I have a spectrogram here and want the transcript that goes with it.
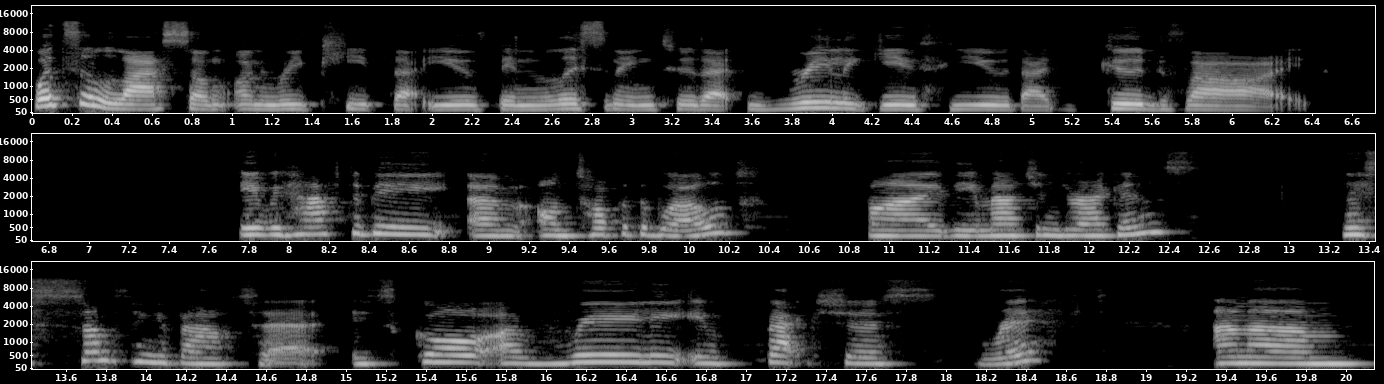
What's the last song on repeat that you've been listening to that really gives you that good vibe? It would have to be um, On Top of the World by the Imagine Dragons. There's something about it. It's got a really infectious riff and um,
